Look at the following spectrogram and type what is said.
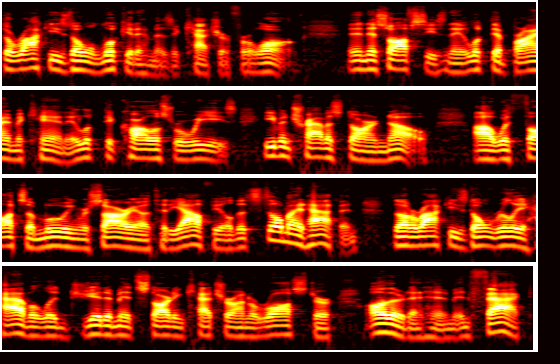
the Rockies don't look at him as a catcher for long. In this offseason, they looked at Brian McCann, they looked at Carlos Ruiz, even Travis d'Arnaud, uh, with thoughts of moving Rosario to the outfield. It still might happen, though the Rockies don't really have a legitimate starting catcher on a roster other than him. In fact,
